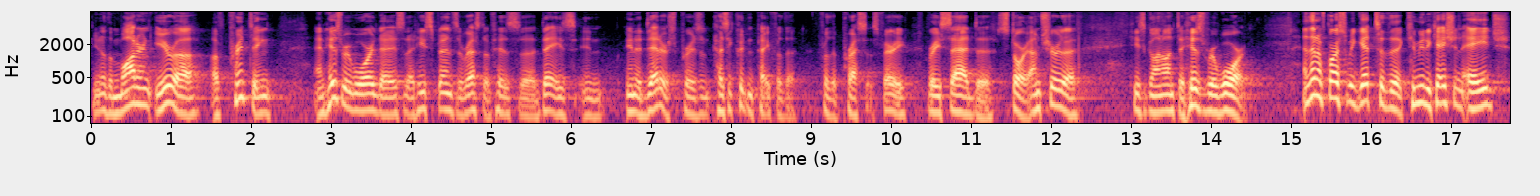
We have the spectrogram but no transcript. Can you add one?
you know, the modern era of printing and his reward is that he spends the rest of his uh, days in, in a debtor's prison because he couldn't pay for the, for the presses. Very, very sad uh, story. I'm sure that he's gone on to his reward. And then of course we get to the communication age.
